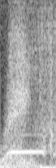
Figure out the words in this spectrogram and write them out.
Wait.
